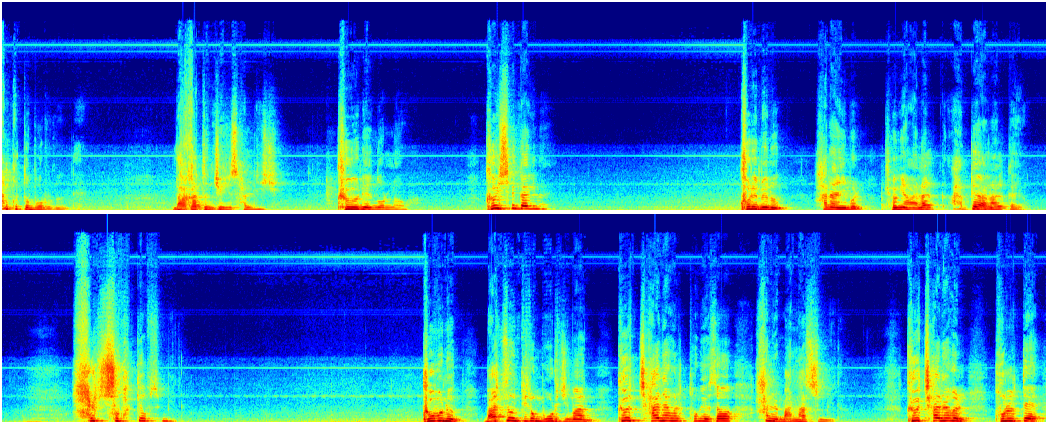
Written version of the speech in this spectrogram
아무것도 모르는데 나 같은 죄인 살리신 그 은혜 놀라워. 그 생각이 나요. 그러면은 하나님을 경영 안 할, 할까요? 안 할까요? 할 수밖에 없습니다. 그분은 말씀은 비록 모르지만 그 찬양을 통해서 하나님을 만났습니다. 그 찬양을 부를 때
